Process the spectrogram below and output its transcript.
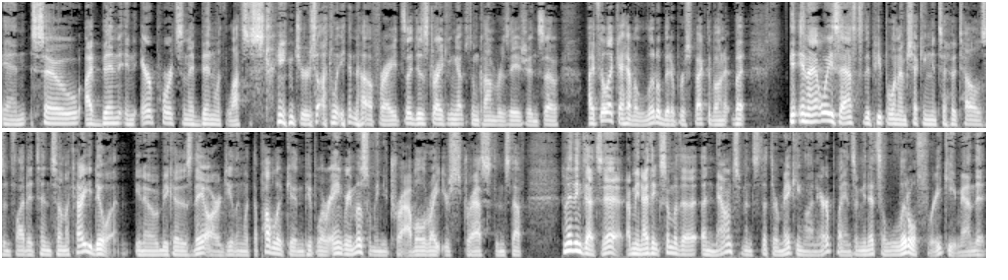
and so I've been in airports and I've been with lots of strangers, oddly enough, right? So just striking up some conversation. So I feel like I have a little bit of perspective on it, but and I always ask the people when I'm checking into hotels and flight attendants, I'm like, how are you doing? You know, because they are dealing with the public and people are angry. Mostly when you travel, right? You're stressed and stuff. And I think that's it. I mean, I think some of the announcements that they're making on airplanes, I mean, it's a little freaky, man. That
